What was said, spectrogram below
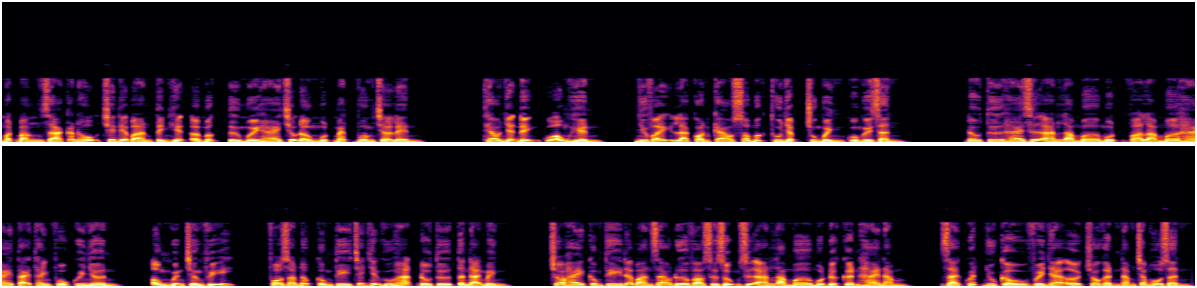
Mặt bằng giá căn hộ trên địa bàn tỉnh hiện ở mức từ 12 triệu đồng một mét vuông trở lên. Theo nhận định của ông Hiền, như vậy là còn cao so mức thu nhập trung bình của người dân. Đầu tư hai dự án là Mơ 1 và là Mơ 2 tại thành phố Quy Nhơn, ông Nguyễn Trường Vĩ, Phó Giám đốc Công ty Trách nhiệm hữu hạn Đầu tư Tân Đại Minh, cho hay công ty đã bàn giao đưa vào sử dụng dự án là Mơ 1 được gần 2 năm, giải quyết nhu cầu về nhà ở cho gần 500 hộ dân.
